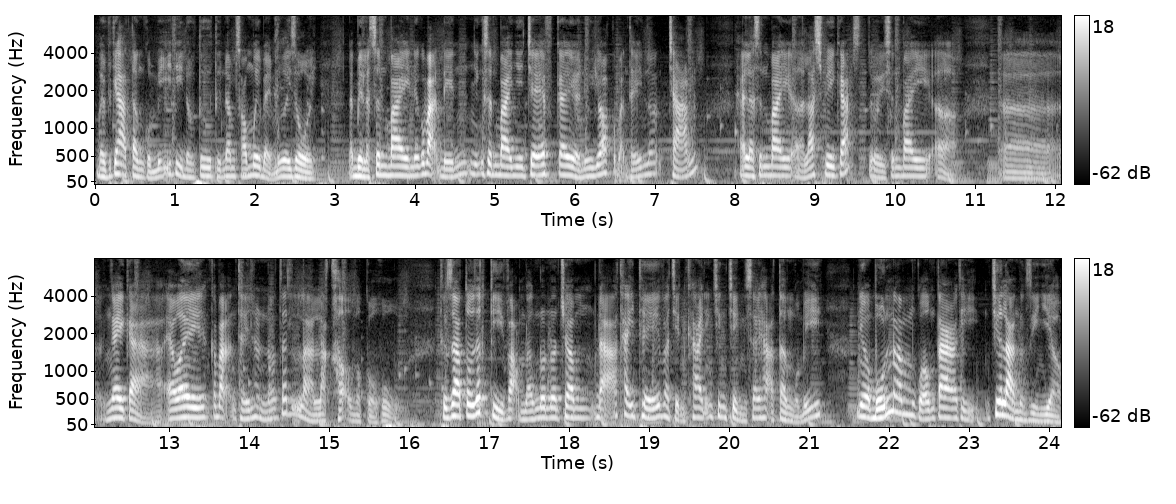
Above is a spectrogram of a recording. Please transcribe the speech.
Bởi vì cái hạ tầng của Mỹ thì đầu tư từ năm 60 70 rồi. Đặc biệt là sân bay nếu các bạn đến những sân bay như JFK ở New York các bạn thấy nó chán. Hay là sân bay ở Las Vegas rồi sân bay ở uh, ngay cả LA các bạn thấy là nó rất là lạc hậu và cổ hủ. Thực ra tôi rất kỳ vọng là ông Donald Trump đã thay thế và triển khai những chương trình xây hạ tầng của Mỹ nhưng mà 4 năm của ông ta thì chưa làm được gì nhiều.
